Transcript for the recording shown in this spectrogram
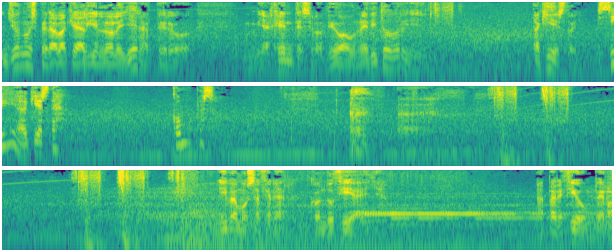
Yo no esperaba que alguien lo leyera, pero mi agente se lo dio a un editor y... Aquí estoy. Sí, aquí está. ¿Cómo pasó? Íbamos a cenar. Conducía ella. Apareció un perro.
